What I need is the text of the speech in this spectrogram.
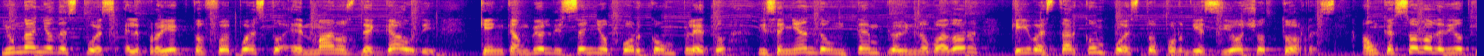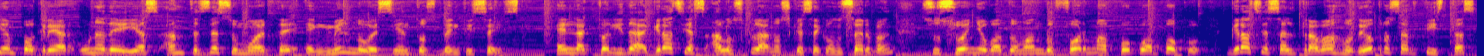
y un año después el proyecto fue puesto en manos de Gaudí, quien cambió el diseño por completo, diseñando un templo innovador que iba a estar compuesto por 18 torres, aunque solo le dio tiempo a crear una de ellas antes de su muerte en 1926. En la actualidad, gracias a los planos que se conservan, su sueño va tomando forma poco a poco, gracias al trabajo de otros artistas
